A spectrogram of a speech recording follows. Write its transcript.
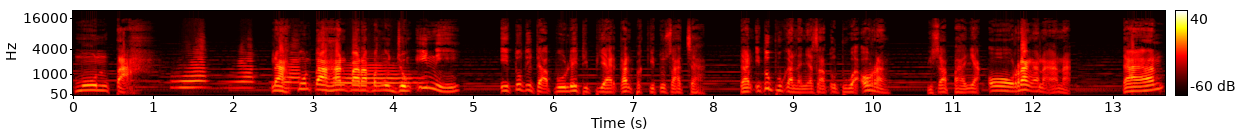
muntah. Nah muntahan para pengunjung ini itu tidak boleh dibiarkan begitu saja. Dan itu bukan hanya satu dua orang. Bisa banyak orang anak-anak. Dan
